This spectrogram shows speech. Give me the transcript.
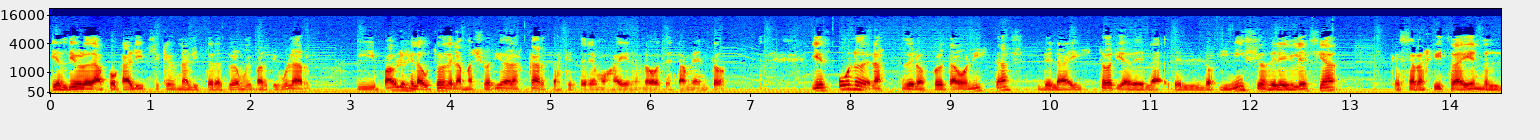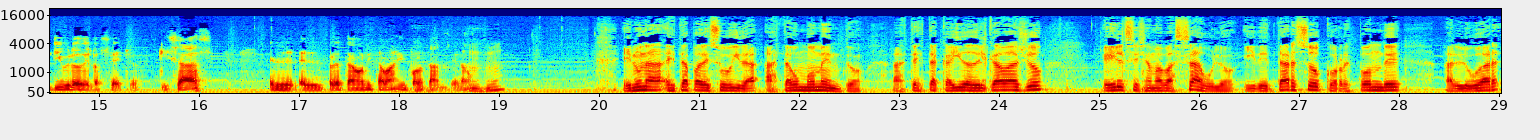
y el libro de Apocalipsis, que es una literatura muy particular, y Pablo es el autor de la mayoría de las cartas que tenemos ahí en el Nuevo Testamento, y es uno de, las, de los protagonistas de la historia de, la- de los inicios de la iglesia que se registra ahí en el libro de los hechos. Quizás el, el protagonista más importante, ¿no? En una etapa de su vida, hasta un momento, hasta esta caída del caballo, él se llamaba Saulo y de Tarso corresponde al lugar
